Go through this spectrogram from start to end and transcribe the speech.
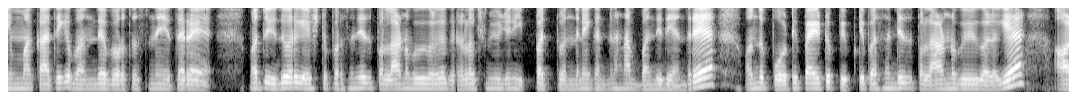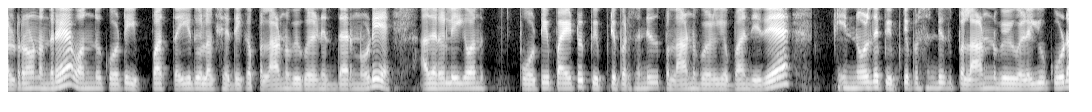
ನಿಮ್ಮ ಖಾತೆಗೆ ಬಂದೇ ಬರುತ್ತೆ ಸ್ನೇಹಿತರೆ. ಮತ್ತು ಇದುವರೆಗೆ ಎಷ್ಟು ಪರ್ಸೆಂಟೇಜ್ ಫಲಾನುಭವಿಗಳಿಗೆ ಗೃಹಲಕ್ಷ್ಮಿ ಯೋಜನೆ ಇಪ್ಪತ್ತೊಂದನೇ ಕಂತಿನ ಹಣ ಬಂದಿದೆ ಅಂದರೆ, ಒಂದು ಒಂದು forty five to fifty percentage ಫಲಾನುಭವಿಗಳಿಗೆ ಆಲ್ರೌಂಡ್ ಅಂದರೆ ಒಂದು ಕೋಟಿ ಇಪ್ಪತ್ತೈದು ಲಕ್ಷ ಅಧಿಕ ಫಲಾನುಭವಿಗಳೇನಿದ್ದಾರೆ ನೋಡಿ, ಅದರಲ್ಲಿ ಈಗ ಒಂದು forty five to fifty percentage ಫಲಾನುಭವಿಗಳಿಗೆ ಬಂದಿದೆ. ಇನ್ನುಳಿದ ಫಿಫ್ಟಿ ಪರ್ಸೆಂಟೇಜ್ ಫಲಾನುಭವಿಗಳಿಗೂ ಕೂಡ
